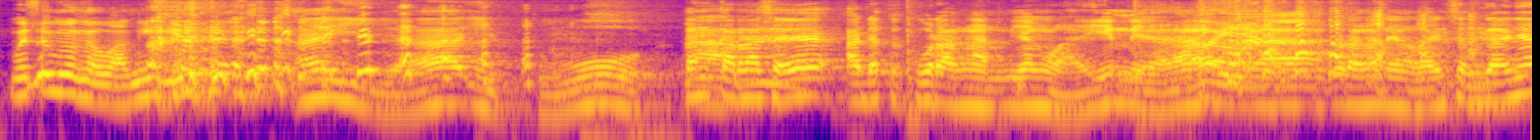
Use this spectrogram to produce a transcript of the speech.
Masa gua nggak wangi gitu? Ah, iya itu. Kan karena saya ada kekurangan yang lain ya. Oh, iya. kekurangan yang lain. Seenggaknya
